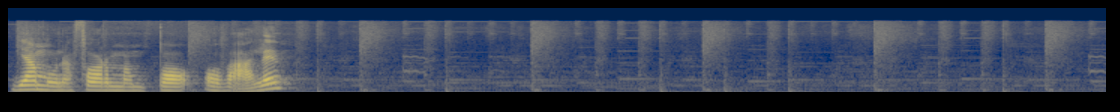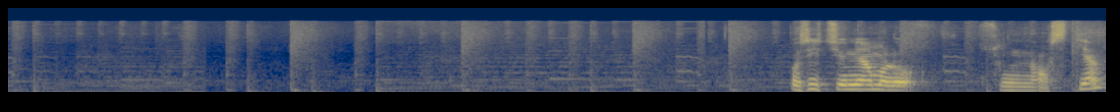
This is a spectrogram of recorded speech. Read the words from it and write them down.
Diamo una forma un po' ovale. Posizioniamolo su un'ostia.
